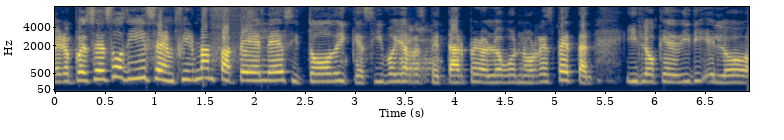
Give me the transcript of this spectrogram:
Pero pues eso dicen, firman papeles y todo y que sí voy a respetar, pero luego no respetan. Y lo que lo,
